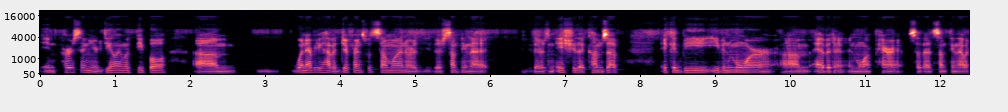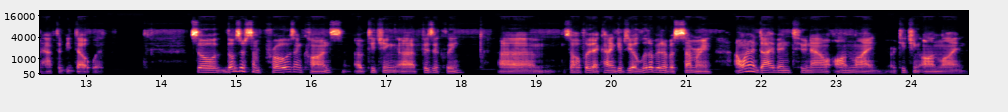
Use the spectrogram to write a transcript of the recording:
in person, you're dealing with people. Um, whenever you have a difference with someone or there's something that there's an issue that comes up, it could be even more um, evident and more apparent. So that's something that would have to be dealt with. So those are some pros and cons of teaching uh, physically. Um, so hopefully that kind of gives you a little bit of a summary. I want to dive into now online or teaching online.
